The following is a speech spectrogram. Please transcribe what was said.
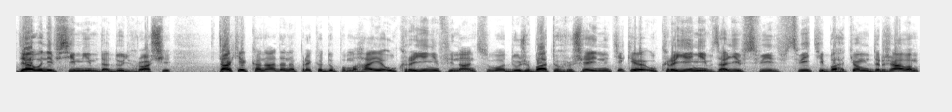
де вони всім їм дадуть гроші. Так як Канада, наприклад, допомагає Україні фінансово, дуже багато грошей не тільки Україні, взагалі в світ- в світі, багатьом державам,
